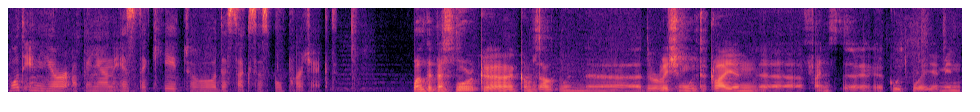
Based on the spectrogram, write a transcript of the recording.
What, in your opinion, is the key to the successful project? Well, the best work uh, comes out when uh, the relation with the client uh, finds a good way. I mean,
